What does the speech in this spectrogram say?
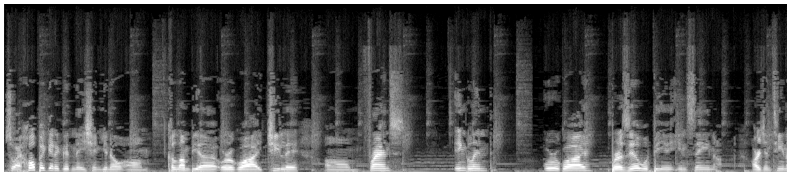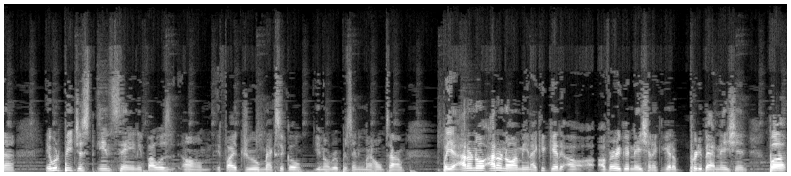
so I hope I get a good nation. You know, um, Colombia, Uruguay, Chile, um, France, England, Uruguay, Brazil would be insane. Argentina, it would be just insane if I was um, if I drew Mexico, you know, representing my hometown. But yeah, I don't know. I don't know. I mean, I could get a, a very good nation. I could get a pretty bad nation. But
